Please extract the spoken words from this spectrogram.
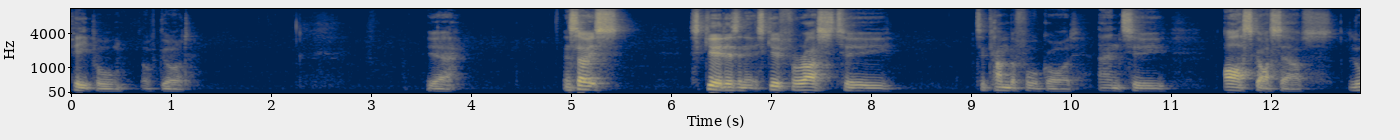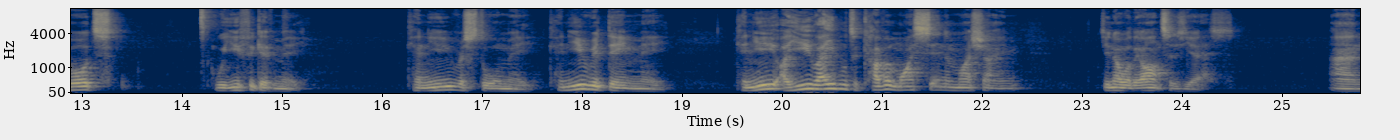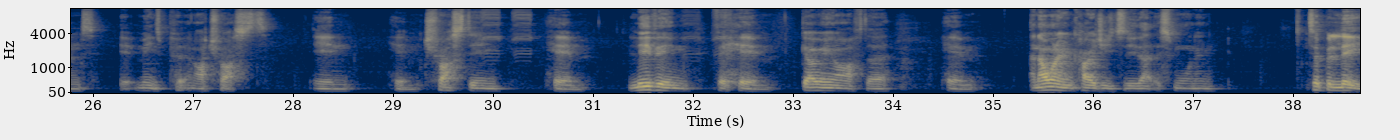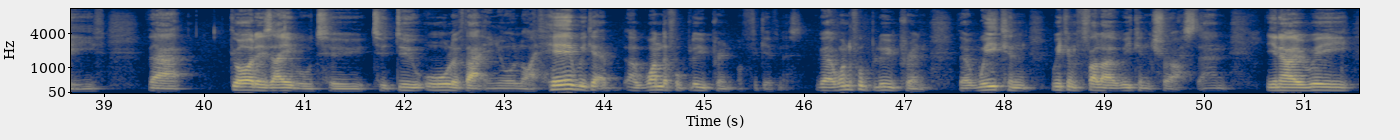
people of God. Yeah. And so it's it's good, isn't it? It's good for us to to come before God and to ask ourselves, Lord, will you forgive me? Can you restore me? Can you redeem me? Can you, are you able to cover my sin and my shame? Do you know what the answer is? Yes. and it means putting our trust in Him, trusting Him, living for Him, going after Him. And I want to encourage you to do that this morning, to believe that God is able to, to do all of that in your life. Here we get a, a wonderful blueprint of forgiveness. We get a wonderful blueprint that we can we can follow, we can trust. And you know, we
